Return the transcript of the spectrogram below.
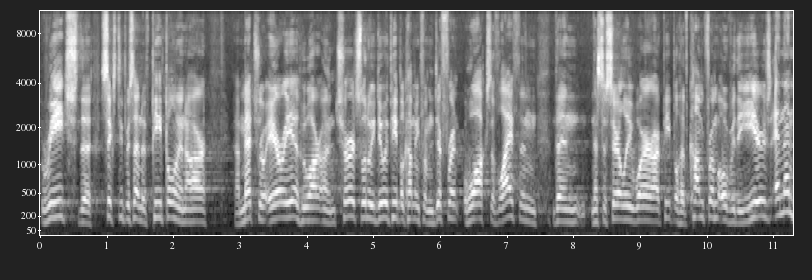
reach the 60% of people in our Uh, metro area who are unchurched? What do we do with people coming from different walks of life than, than necessarily where our people have come from over the years? And then,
